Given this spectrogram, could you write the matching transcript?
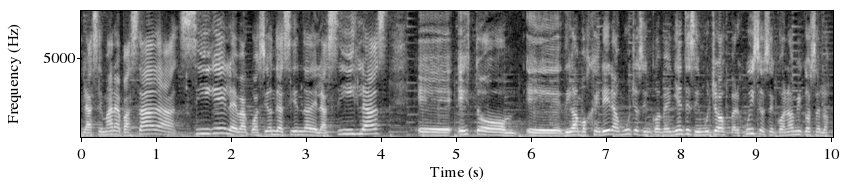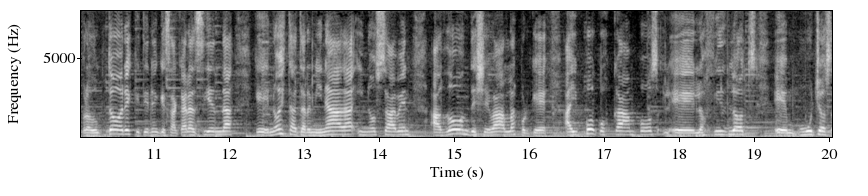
la semana pasada, sigue la evacuación de Hacienda de las islas. Eh, esto, eh, digamos, genera muchos inconvenientes y muchos perjuicios económicos en los productores que tienen que sacar Hacienda que no está terminada y no saben a dónde llevarlas porque hay pocos campos, los feedlots, muchos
